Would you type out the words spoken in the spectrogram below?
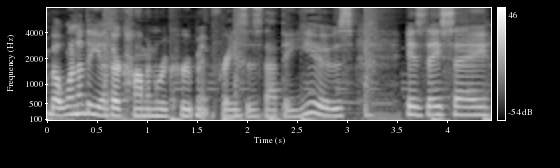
But one of the other common recruitment phrases that they use is they say,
